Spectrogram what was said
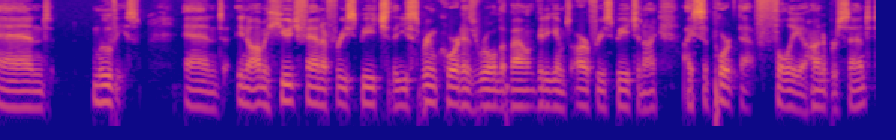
and movies. And you know, I'm a huge fan of free speech. The Supreme Court has ruled that violent video games are free speech, and I, I support that fully 100%.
